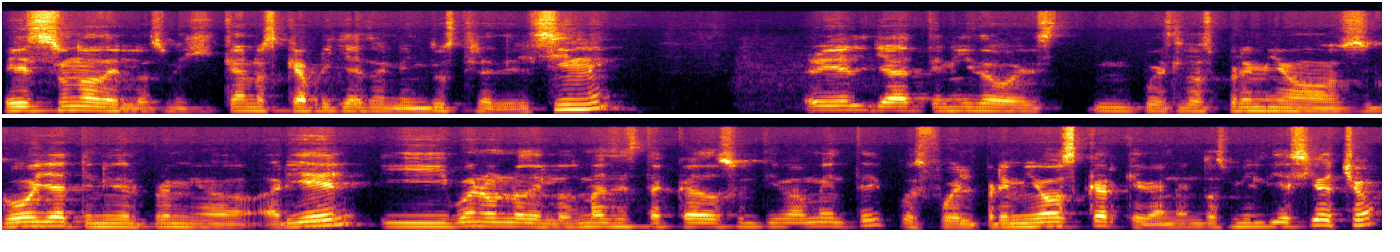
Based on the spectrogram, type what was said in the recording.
es uno de los mexicanos que ha brillado en la industria del cine. Él ya ha tenido pues, los premios Goya, ha tenido el premio Ariel y bueno, uno de los más destacados últimamente pues fue el premio Oscar que ganó en 2018.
